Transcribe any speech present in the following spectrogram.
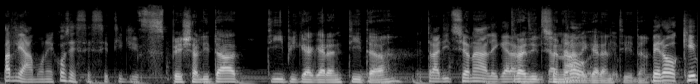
Parliamone, cos'è STG? Specialità tipica garantita? Tradizionale garantita. Tradizionale però, garantita. Però che,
